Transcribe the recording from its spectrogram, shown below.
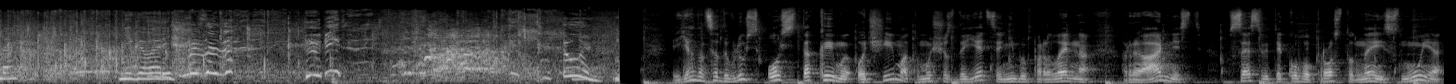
Да. Не говори. Це дивлюсь ось такими очима, тому що здається, ніби паралельна реальність, всесвіт якого просто не існує,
